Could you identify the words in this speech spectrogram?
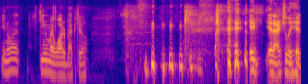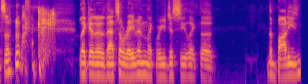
You know what? Give me my water back, Joe. it it actually hits them like in a that's so raven like where you just see like the the body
